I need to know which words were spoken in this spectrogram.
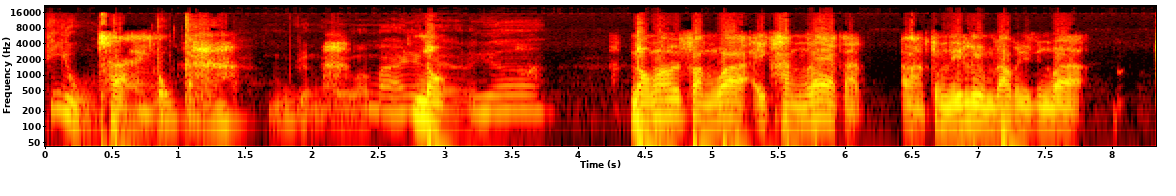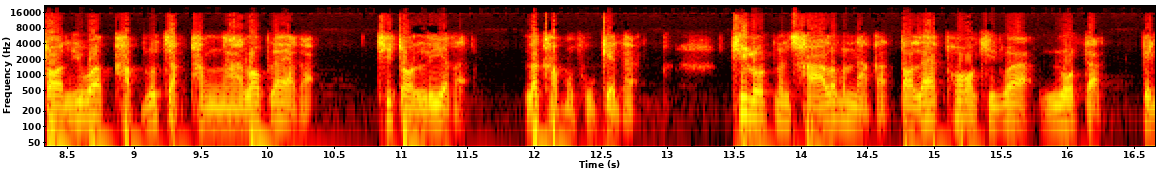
ที่อยู่ใช่ตรงกลาง ยังไงว่ามาน้อง อะไรเงี้ยน้องเล่าให้ฟังว่าไอ้ครั้งแรกอะอ่า ตรงนี้ลืมเล่าไปนิดนึงว่า ตอนที่ว่าขับรถจากพังงารอบแรกอะ ที่ตอนเรียกอะ แล้วขับมาภูเก็ตอะ ที่รถมันช้าแล้วมันหนักอะ ตอนแรกพ่อคิดว่ารถอะเป็น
